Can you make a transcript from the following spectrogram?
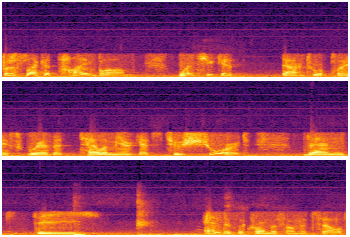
But it's like a time bomb. Once you get down to a place where the telomere gets too short, then the end of the chromosome itself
